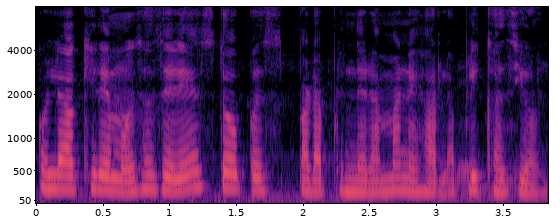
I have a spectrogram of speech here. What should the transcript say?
Hola, queremos hacer esto pues para aprender a manejar la aplicación.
